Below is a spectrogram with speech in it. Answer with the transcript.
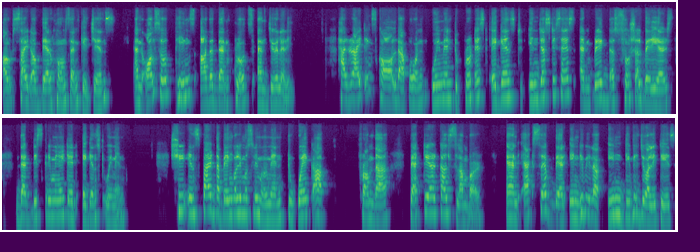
outside of their homes and kitchens, and also things other than clothes and jewelry. Her writings called upon women to protest against injustices and break the social barriers that discriminated against women. She inspired the Bengali Muslim women to wake up from the patriarchal slumber and accept their individual individualities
